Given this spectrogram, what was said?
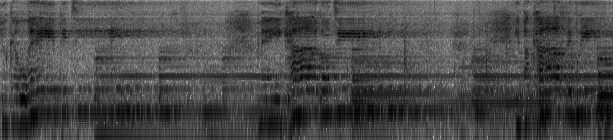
You go away, pity. Make a good deal. You pack up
